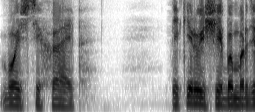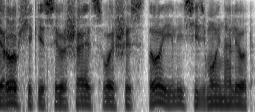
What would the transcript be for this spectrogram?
Бой стихает. Пикирующие бомбардировщики совершают свой шестой или седьмой налет.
